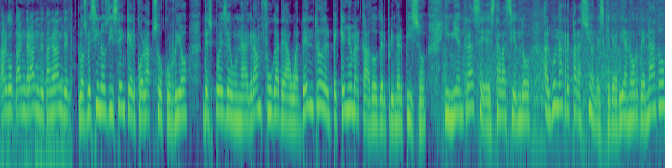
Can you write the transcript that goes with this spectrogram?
algo tan grande, tan grande. Los vecinos dicen que el colapso ocurrió después de una gran fuga de agua dentro del pequeño mercado del primer piso y mientras se estaba haciendo algunas reparaciones que le habían ordenado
